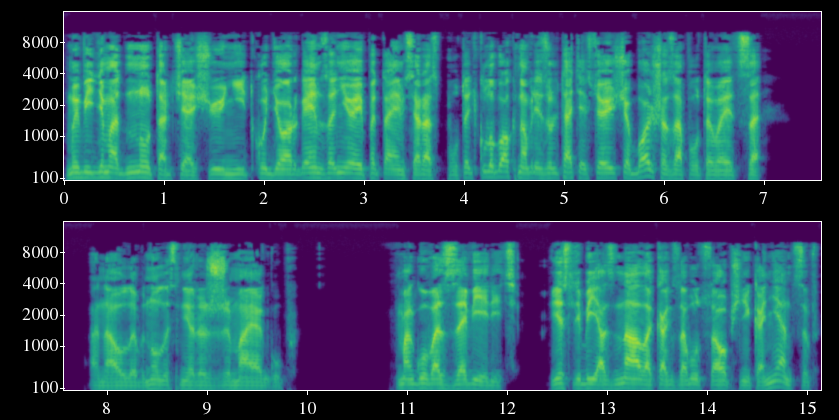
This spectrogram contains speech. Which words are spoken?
Мы видим одну торчащую нитку, дергаем за нее и пытаемся распутать клубок, но в результате все еще больше запутывается». Она улыбнулась, не разжимая губ. «Могу вас заверить, если бы я знала, как зовут сообщника немцев,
